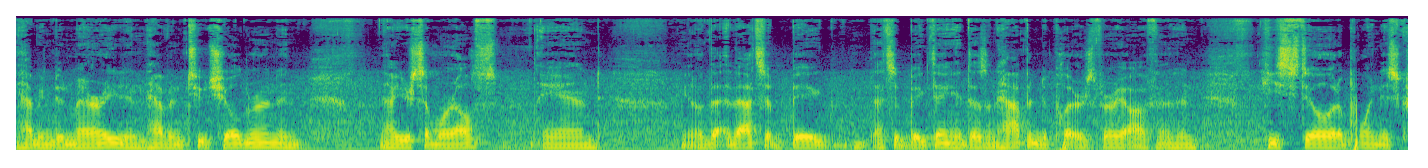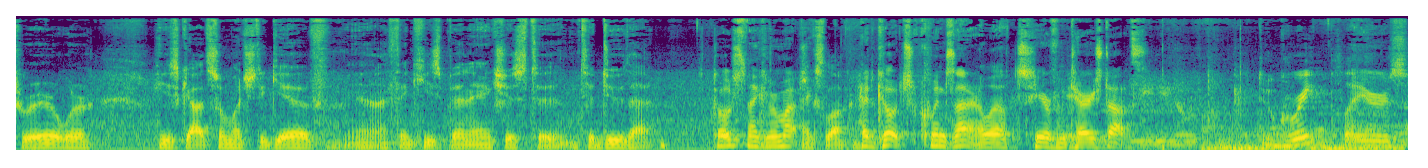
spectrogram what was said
having been married and having two children, and now you're somewhere else, and you know that, that's a big that's a big thing. It doesn't happen to players very often, and he's still at a point in his career where he's got so much to give, and I think he's been anxious to to do that. Coach, thank you very much. Thanks a lot. Head coach Quin Snyder. Let's hear from Terry Stotts. Do great players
